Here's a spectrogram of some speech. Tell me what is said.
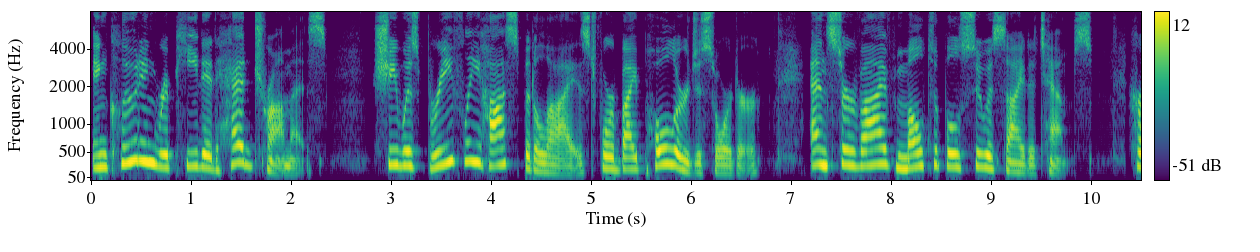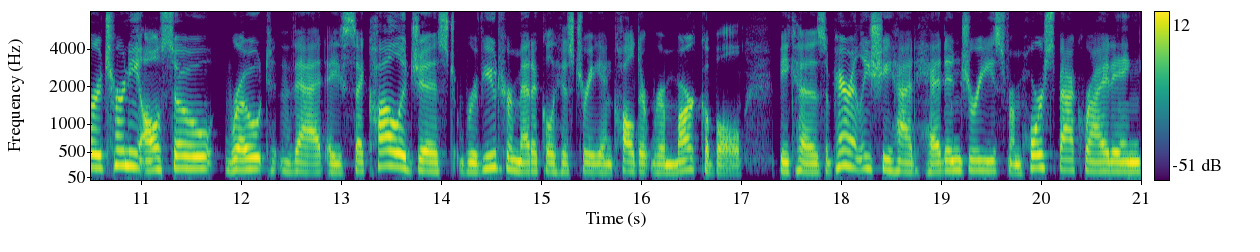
including repeated head traumas. She was briefly hospitalized for bipolar disorder and survived multiple suicide attempts. Her attorney also wrote that a psychologist reviewed her medical history and called it remarkable because apparently she had head injuries from horseback riding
